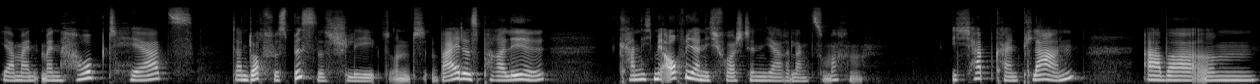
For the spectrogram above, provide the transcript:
ja, mein, mein Hauptherz dann doch fürs Business schlägt und beides parallel kann ich mir auch wieder nicht vorstellen, jahrelang zu machen. Ich habe keinen Plan, aber ähm,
